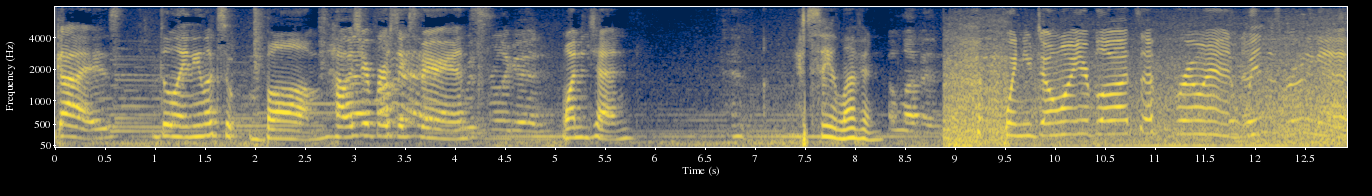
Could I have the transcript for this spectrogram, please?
Guys, Delaney looks bomb. How was your first experience? It was really good. 1 to 10. You have to say 11. 11. When you don't want your blowout to ruin. Wind is ruining it.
